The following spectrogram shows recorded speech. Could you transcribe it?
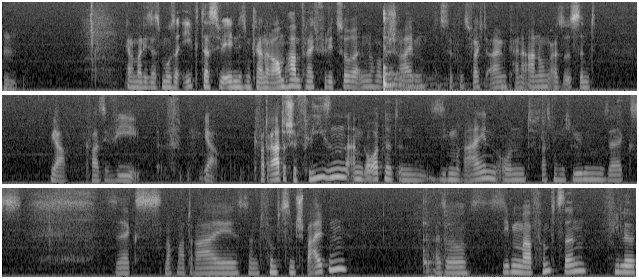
Ich kann mal dieses Mosaik, das wir in diesem kleinen Raum haben, vielleicht für die ZuhörerInnen nochmal beschreiben. Das hilft uns vielleicht allen, keine Ahnung. Also es sind ja quasi wie ja, quadratische Fliesen angeordnet in sieben Reihen und lass mich nicht lügen, sechs, sechs, nochmal drei, sind 15 Spalten. Also 7 mal 15, viele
